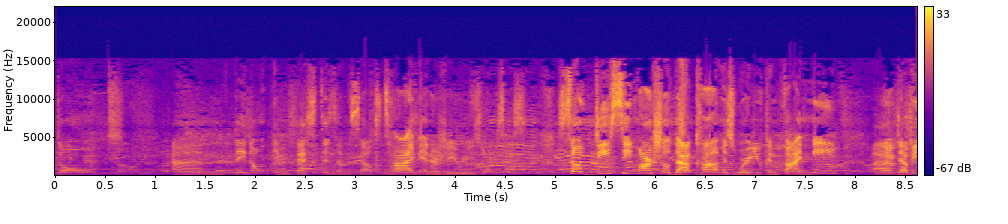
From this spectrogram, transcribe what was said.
don't um, they don't invest in themselves. Time energy resources. So dcmarshall.com is where you can find me uh, That's gonna be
